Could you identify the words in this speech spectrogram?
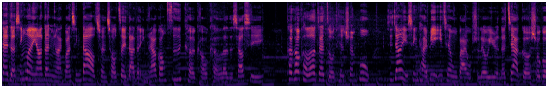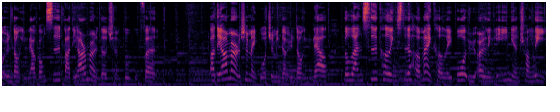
下一则新闻要带您来关心到全球最大的饮料公司可口可乐的消息。可口可乐在昨天宣布，即将以新台币一千五百五十六亿元的价格收购运动饮料公司 Body Armor 的全部股份。Body Armor 是美国知名的运动饮料，由兰斯·柯林斯和麦克雷波于二零一一年创立。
